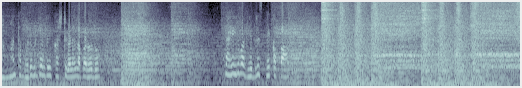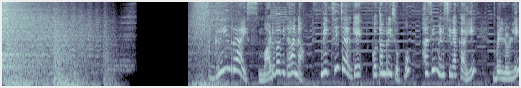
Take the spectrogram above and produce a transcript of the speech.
ನಮ್ಮಂತ ಬಡವರಿಗೆಲ್ರಿ ಈ ಕಷ್ಟಗಳೆಲ್ಲ ಬರೋದು. ಧೈರ್ಯವಾಗಿ ಹೆದರಿಸ್ಬೇಕಪ್ಪ. ಗ್ರೀನ್ ರೈಸ್ ಮಾಡುವ ವಿಧಾನ. ಮಿಕ್ಸಿ ಜಾರ್ಗೆ ಕೊತ್ತಂಬರಿ ಸೊಪ್ಪು ಹಸಿ ಮೆಣಸಿನಕಾಯಿ ಬೆಳ್ಳುಳ್ಳಿ,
